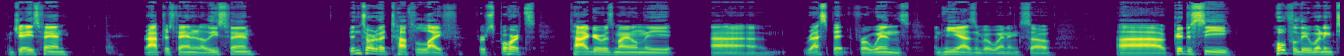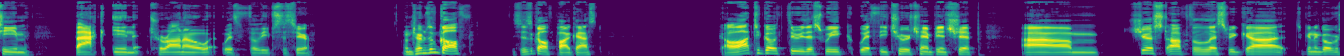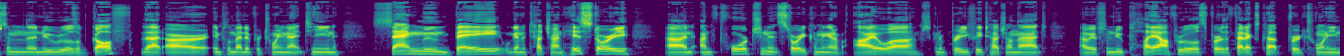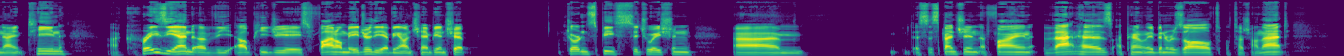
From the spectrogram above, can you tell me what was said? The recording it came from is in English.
a Jays fan, Raptors fan, and a Leafs fan, it's been sort of a tough life for sports. Tiger was my only uh, respite for wins, and he hasn't been winning. So uh, good to see, hopefully, a winning team back in Toronto with Philippe this. In terms of golf, this is a golf podcast. Got a lot to go through this week with the Tour Championship. Um, just off the list, we got going to go over some of the new rules of golf that are implemented for 2019. Sang Moon Bae, we're going to touch on his story, uh, an unfortunate story coming out of Iowa. I'm just going to briefly touch on that. Uh, we have some new playoff rules for the FedEx Cup for 2019 a crazy end of the LPGA's final major, the Evian Championship. Jordan Spieth's situation, um, a suspension, a fine, that has apparently been resolved. I'll touch on that.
